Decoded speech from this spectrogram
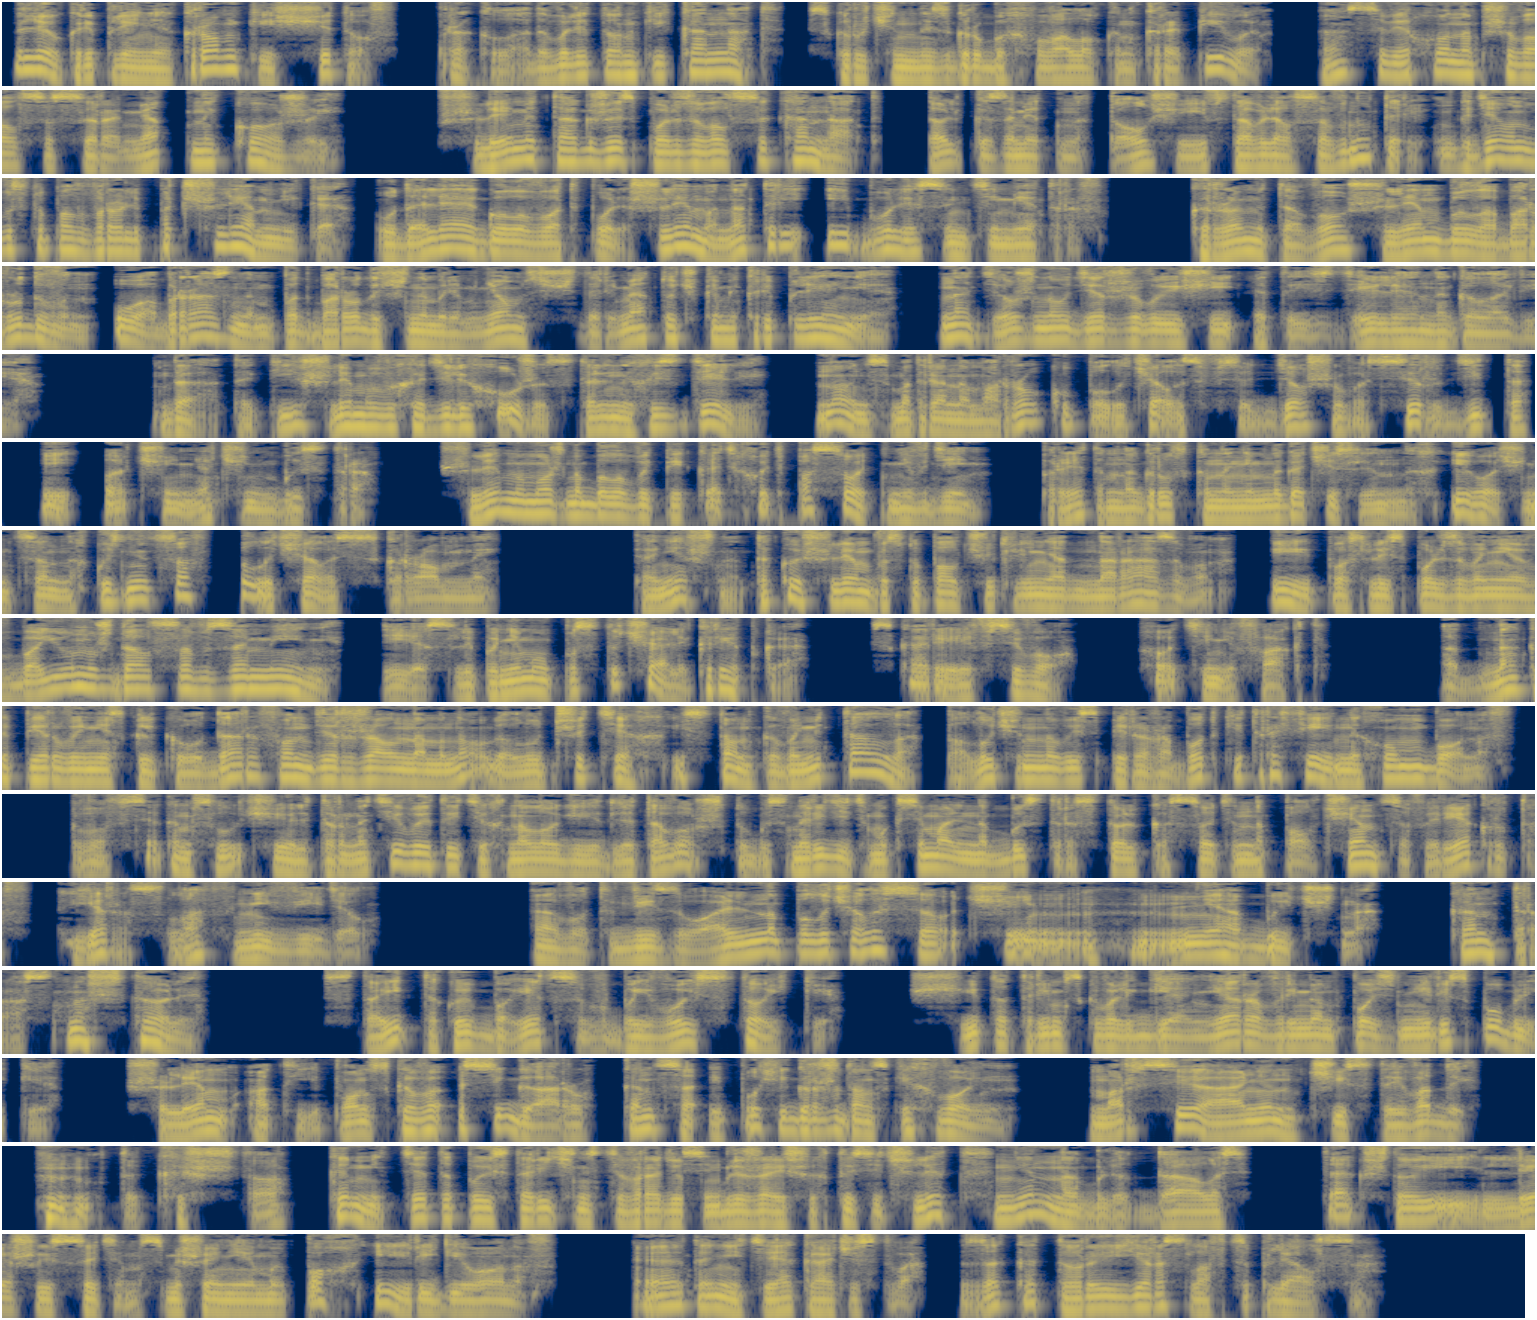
Для укрепления кромки щитов прокладывали тонкий канат, скрученный из грубых волокон крапивы, а сверху он обшивался сыромятной кожей. В шлеме также использовался канат, только заметно толще и вставлялся внутрь, где он выступал в роли подшлемника, удаляя голову от поля шлема на 3 и более сантиметров. Кроме того, шлем был оборудован U-образным подбородочным ремнем с четырьмя точками крепления, надежно удерживающий это изделие на голове. Да, такие шлемы выходили хуже стальных изделий, но, несмотря на мороку, получалось все дешево, сердито и очень-очень быстро. Шлемы можно было выпекать хоть по сотне в день. При этом нагрузка на немногочисленных и очень ценных кузнецов получалась скромной. Конечно, такой шлем выступал чуть ли не одноразовым, и после использования в бою нуждался в замене, если по нему постучали крепко. Скорее всего, хоть и не факт. Однако первые несколько ударов он держал намного лучше тех из тонкого металла, полученного из переработки трофейных умбонов. Во всяком случае, альтернативы этой технологии для того, чтобы снарядить максимально быстро столько сотен ополченцев и рекрутов, Ярослав не видел. А вот визуально получалось очень необычно. Контрастно, что ли. Стоит такой боец в боевой стойке. Щит от римского легионера времен поздней республики. Шлем от японского осигару конца эпохи гражданских войн. Марсианин чистой воды. Ну так и что? Комитета по историчности в радиусе ближайших тысяч лет не наблюдалось, так что и леший с этим смешением эпох и регионов. Это не те качества, за которые Ярослав цеплялся.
